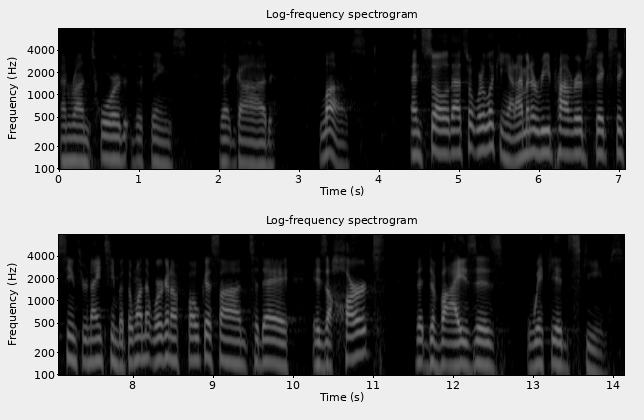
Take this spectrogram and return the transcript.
and run toward the things that God loves. And so that's what we're looking at. I'm going to read Proverbs 6, 16 through 19, but the one that we're going to focus on today is a heart that devises wicked schemes.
